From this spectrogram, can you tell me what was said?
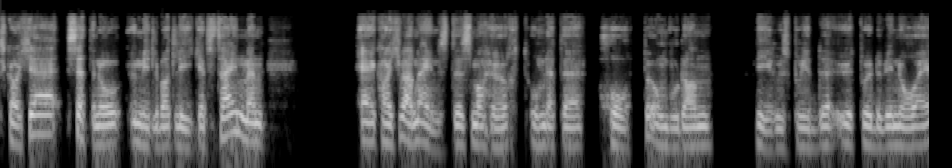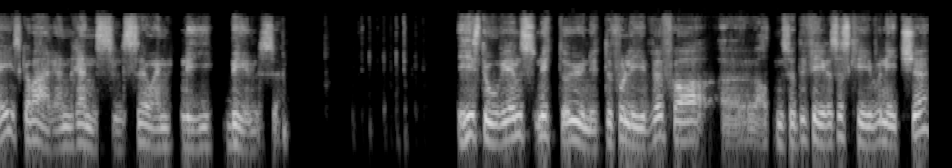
skal ikke sette noe umiddelbart likhetstegn, men jeg kan ikke være den eneste som har hørt om dette håpet om hvordan virusutbruddet vi nå er i, skal være en renselse og en ny begynnelse. I historiens nytte og unytte for livet fra 1874 eh, så skriver Nietzsche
